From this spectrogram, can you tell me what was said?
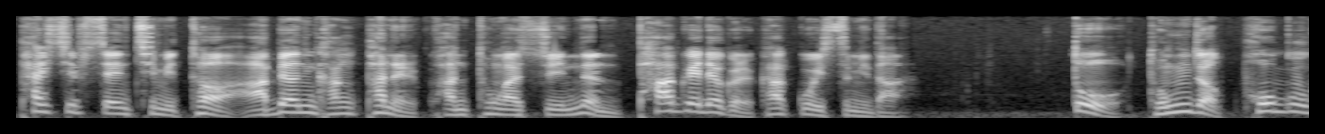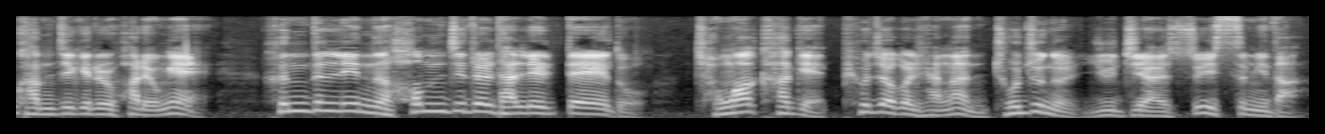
80cm 아변 강판을 관통할 수 있는 파괴력을 갖고 있습니다. 또 동적 포구 감지기를 활용해 흔들리는 험지를 달릴 때에도 정확하게 표적을 향한 조준을 유지할 수 있습니다.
